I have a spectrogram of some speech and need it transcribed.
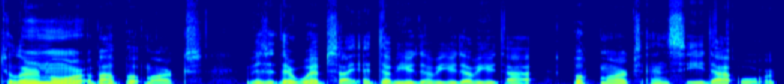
To learn more about bookmarks, visit their website at www.bookmarksnc.org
